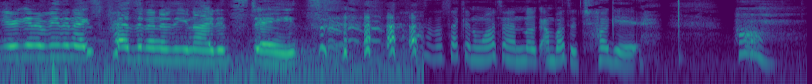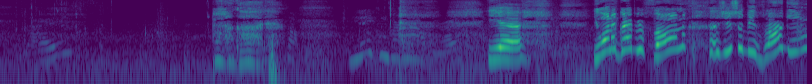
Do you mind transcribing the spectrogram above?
You're going to be the next president of the United States. this is the second water, and look, I'm about to chug it. Oh, my god. Yeah. You want to grab your phone? Because you should be vlogging.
